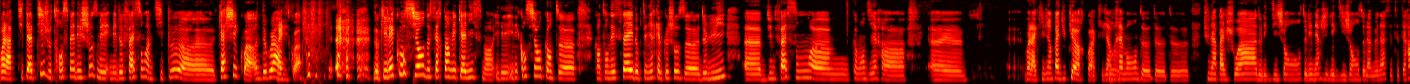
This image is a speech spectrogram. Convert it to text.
voilà, petit à petit, je transmets des choses, mais, mais de façon un petit peu euh, cachée, quoi, underground, quoi. Donc, il est conscient de certains mécanismes. Hein. Il est, il est conscient quand, euh, quand on essaye d'obtenir quelque chose de lui d'une façon, euh, comment dire, voilà, qui vient pas du cœur, quoi, qui vient mmh. vraiment de, de, de tu n'as pas le choix, de l'exigence, de l'énergie de l'exigence, de la menace, etc.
